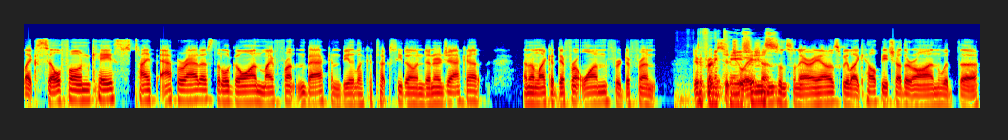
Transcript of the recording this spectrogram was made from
like cell phone case type apparatus that'll go on my front and back and be like a tuxedo and dinner jacket, and then like a different one for different different, Different situations and scenarios. We like help each other on with the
